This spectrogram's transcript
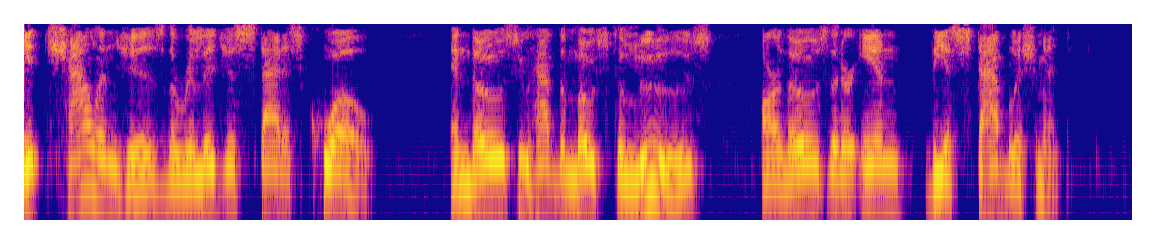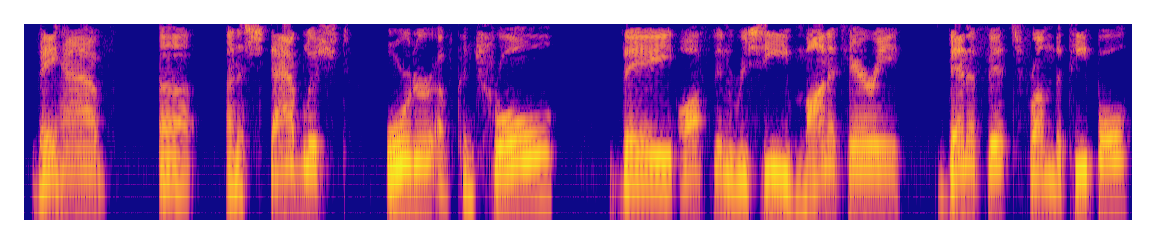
it challenges the religious status quo. And those who have the most to lose are those that are in the establishment. They have uh, an established order of control. They often receive monetary benefits from the people,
